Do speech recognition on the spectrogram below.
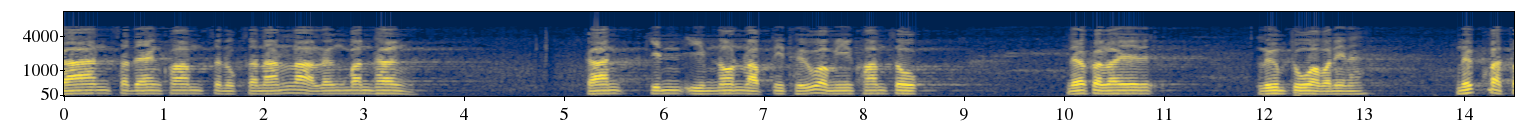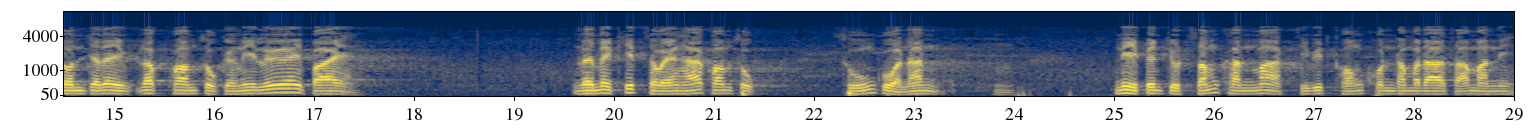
การแสดงความสนุกสนานล่าเริงบันเทิง การกินอิ่มนอนหลับนี่ถือว่ามีความสุข แล้วก็เลยลืมตัววันนี้นะ นึกว่าตนจะได้รับความสุขอย่างนี้เรื่อยไป เลยไม่คิดแสวงหาความสุขสูงกว่านั้น นี่เป็นจุดสำคัญมากชีวิตของคนธรรมดาสามัญนนี่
